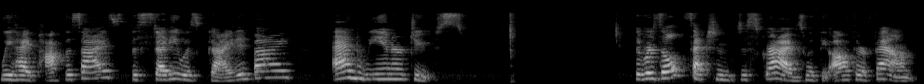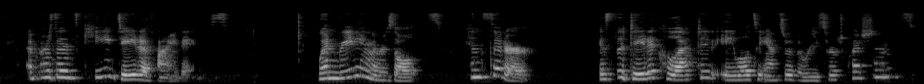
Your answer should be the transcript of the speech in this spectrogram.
we hypothesize, the study was guided by, and we introduce. The results section describes what the author found and presents key data findings. When reading the results, consider, is the data collected able to answer the research questions?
